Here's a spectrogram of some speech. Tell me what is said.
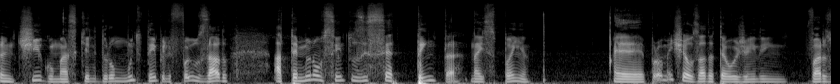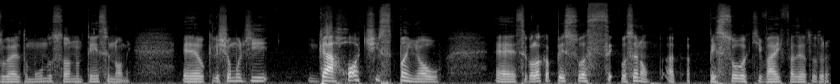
antigo, mas que ele durou muito tempo, ele foi usado até 1970 na Espanha. É, provavelmente é usado até hoje ainda em vários lugares do mundo, só não tem esse nome. É o que eles chamam de garrote espanhol. É, você coloca a pessoa. Você não, a, a, pessoa que vai fazer a tortura.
